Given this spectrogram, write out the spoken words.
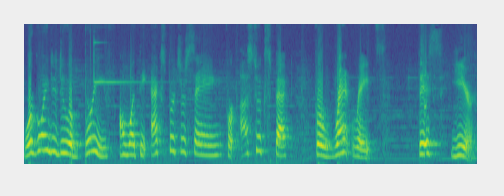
we're going to do a brief on what the experts are saying for us to expect for rent rates this year.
